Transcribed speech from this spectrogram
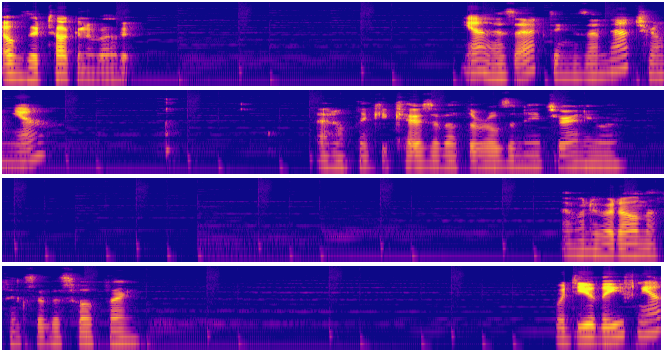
Oh, they're talking about it. Yeah, his acting is unnatural, yeah? I don't think he cares about the rules of nature anyway. I wonder what Alma thinks of this whole thing. Would you leave, Nya?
